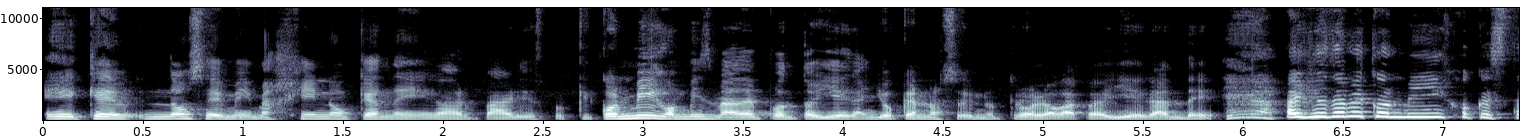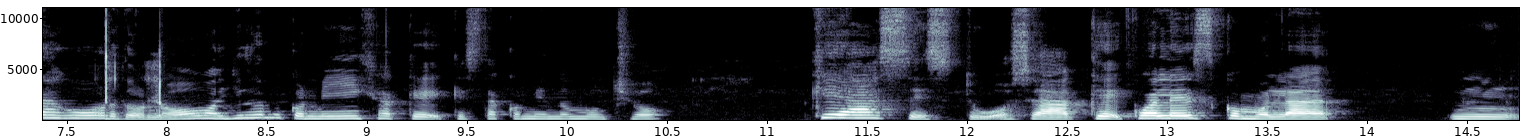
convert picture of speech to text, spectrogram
eh, que no sé, me imagino que han de llegar varios, porque conmigo misma de pronto llegan, yo que no soy nutrióloga, pero llegan de, ayúdame con mi hijo que está gordo, ¿no? Ayúdame con mi hija que, que está comiendo mucho. ¿Qué haces tú? O sea, ¿qué, ¿cuál es como la, mm,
